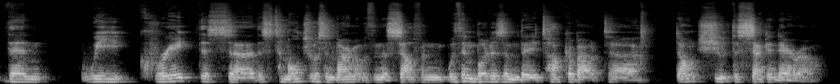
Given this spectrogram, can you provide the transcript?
then we create this uh, this tumultuous environment within the self. And within Buddhism, they talk about uh, don't shoot the second arrow.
